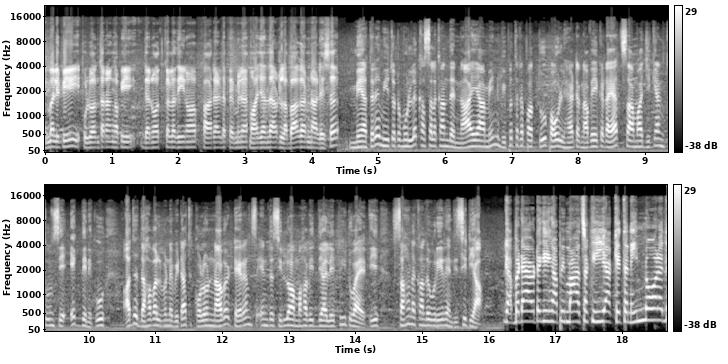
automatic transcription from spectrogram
එම ලිපි පුළුවන් තරම් අපි දැනුවත් කරලා තියෙනවා කාර්යාලයට පැමිණ මහජනතාවට ලබා ගන්නා ලෙස. මේ අතර මීතොට මුල්ල කසලකන්ද නායාමෙන් විපතටපත් වූ පවුල් 69කට අයත් සමාජිකයන් 301 දෙනෙකු අද දහවල් වන විටත් කොළොන්නාව ටෙරන්ස් එන්ඩ සිල්වා මහවිද්‍යාලයේ පිහිටුවා ඇති සහන කඳවුරේ රැඳී සිටියා. ගබඩාවටකින් අපි මාස කීයක් එතන ඉන්න ඕනද?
